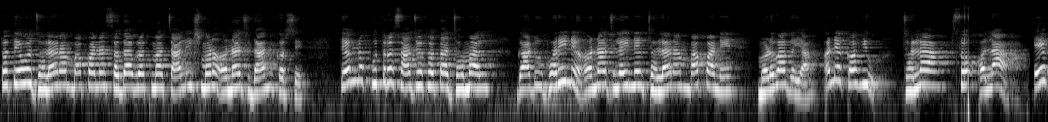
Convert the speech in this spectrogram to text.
તો તેઓ જલારામ બાપાના સદાવ્રતમાં ચાલીસ મણ અનાજ દાન કરશે. તેમનો પુત્ર સાજો થતાં જમાલ ગાડું ભરીને અનાજ લઈને જલારામ બાપાને મળવા ગયા અને કહ્યું, જલા સો અલા. એક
